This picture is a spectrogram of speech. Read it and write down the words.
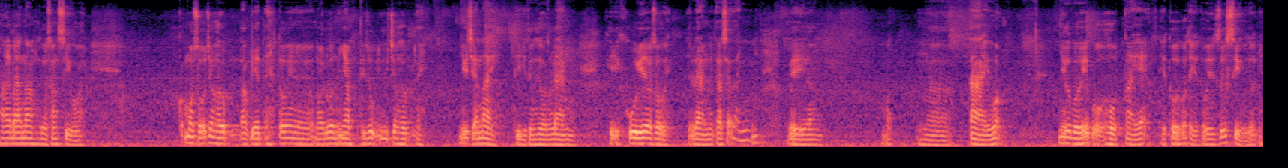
235 giờ sang xỉu rồi. Có một số trường hợp đặc biệt này tôi nói luôn anh em ví dụ như trường hợp này như chén này thì thường thường làng khi khui ra rồi thì làng người ta sẽ đánh về ờ, mặt uh, tài đúng không? Như với bộ hột này ấy, thì tôi có thể tôi giữ xỉu được nhé.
